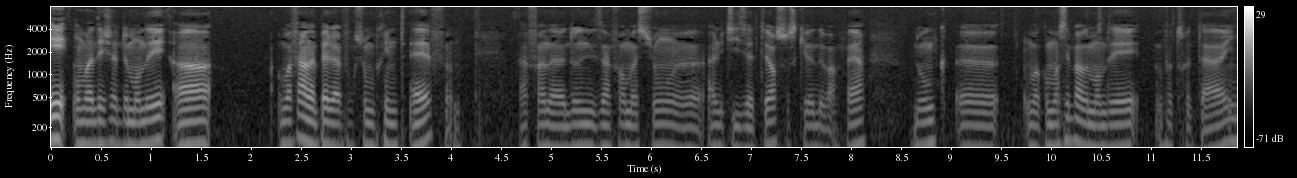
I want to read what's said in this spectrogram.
et on va déjà demander à... On va faire un appel à la fonction printf, afin de donner des informations euh, à l'utilisateur sur ce qu'il va devoir faire. Donc euh, on va commencer par demander votre taille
